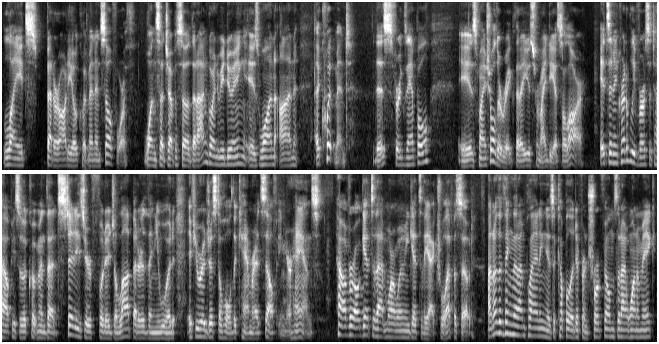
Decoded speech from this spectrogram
lights, better audio equipment, and so forth. One such episode that I'm going to be doing is one on equipment. This, for example, is my shoulder rig that I use for my DSLR. It's an incredibly versatile piece of equipment that steadies your footage a lot better than you would if you were just to hold the camera itself in your hands. However, I'll get to that more when we get to the actual episode. Another thing that I'm planning is a couple of different short films that I want to make.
